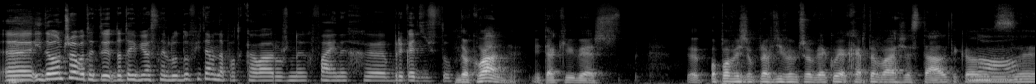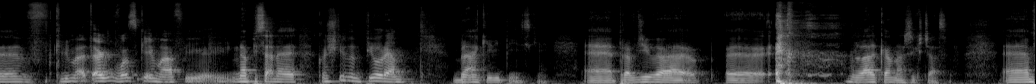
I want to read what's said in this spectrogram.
e, i dołączyła do tej, do tej wiosny ludów i tam napotkała różnych fajnych e, brygadzistów. dokładnie. I taki, wiesz, opowieść o prawdziwym człowieku, jak hartowała się stal, tylko No. z, w klimatach włoskiej mafii, napisane kąśliwym piórem Blanki Lipińskiej. E, prawdziwa e, lalka naszych czasów. E,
